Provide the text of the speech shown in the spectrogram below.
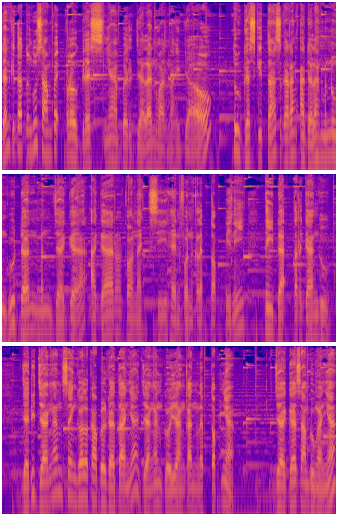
dan kita tunggu sampai progresnya berjalan warna hijau Tugas kita sekarang adalah menunggu dan menjaga agar koneksi handphone ke laptop ini tidak terganggu. Jadi jangan senggol kabel datanya, jangan goyangkan laptopnya. Jaga sambungannya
